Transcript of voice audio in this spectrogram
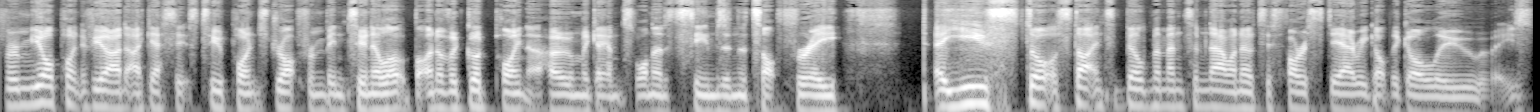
from your point of view, I'd, I guess it's two points drop from being 2-0 up, but another good point at home against one of the teams in the top three. Are you sort of starting to build momentum now? I noticed Forestieri got the goal who is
